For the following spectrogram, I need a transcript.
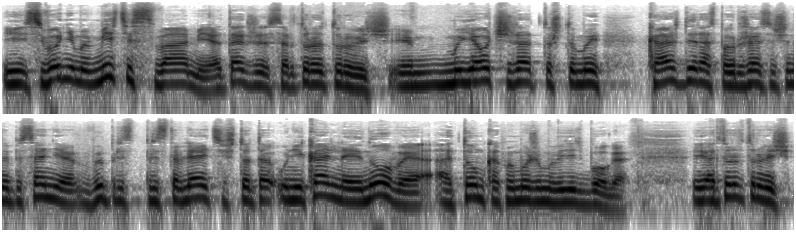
И сегодня мы вместе с вами, а также с Артуром Артурович, и мы, я очень рад, что мы каждый раз, погружаясь в Священное Писание, вы представляете что-то уникальное и новое о том, как мы можем увидеть Бога. И, Артур Артурович,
